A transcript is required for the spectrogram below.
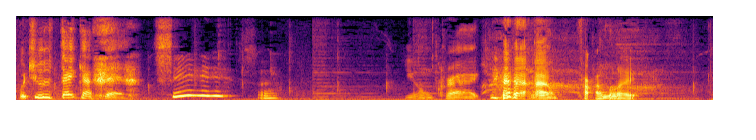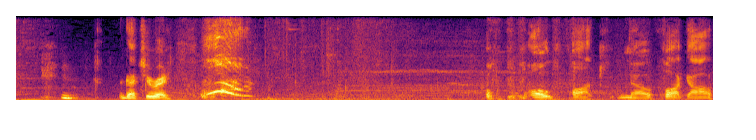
What you think I said? Sheesh. You don't crack. I'm probably. I got you ready? Oh, oh fuck. No, fuck off.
